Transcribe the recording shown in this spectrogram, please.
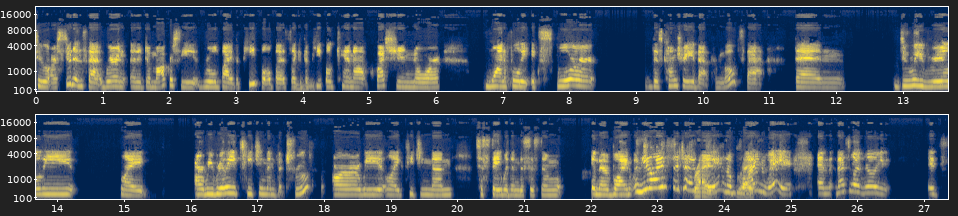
to our students that we're in, in a democracy ruled by the people. But it's like mm-hmm. the people cannot question nor want to fully explore this country that promotes that, then do we really like are we really teaching them the truth or are we like teaching them to stay within the system in a blind you know what i'm trying to right. say in a blind right. way and that's what really it's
